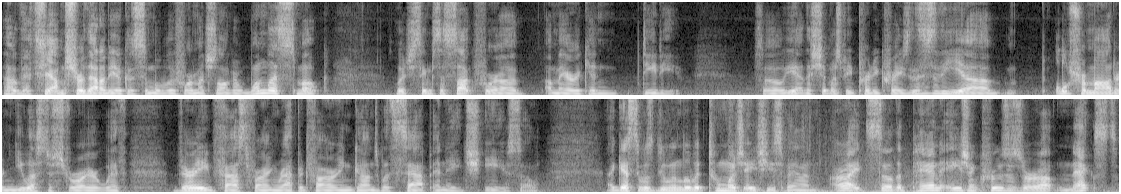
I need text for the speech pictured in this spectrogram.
Oh, that's, yeah, I'm sure that'll be a consumable for much longer. One less smoke, which seems to suck for a American DD. So yeah, this ship must be pretty crazy. This is the uh, ultra modern U.S. destroyer with very fast firing, rapid firing guns with SAP and HE. So I guess it was doing a little bit too much HE spamming. Alright, so the Pan Asian cruisers are up next.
